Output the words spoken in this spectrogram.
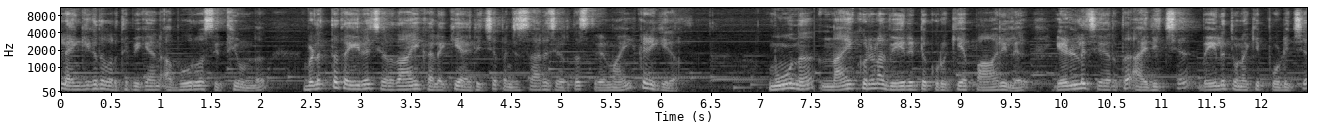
ലൈംഗികത വർദ്ധിപ്പിക്കാൻ അപൂർവ സിദ്ധിയുണ്ട്. വെളുത്ത തൈര് ചെറുതായി കലക്കി അരിച്ച് പഞ്ചസാര ചേർത്ത് സ്ഥിരമായി കഴിക്കുക. മൂന്ന് നായ്ക്കുരണ വേരിട്ട് കുറുക്കിയ പാലിൽ എള്ള് ചേർത്ത് അരിച്ച് വെയിലത്തുണക്കി പൊടിച്ച്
